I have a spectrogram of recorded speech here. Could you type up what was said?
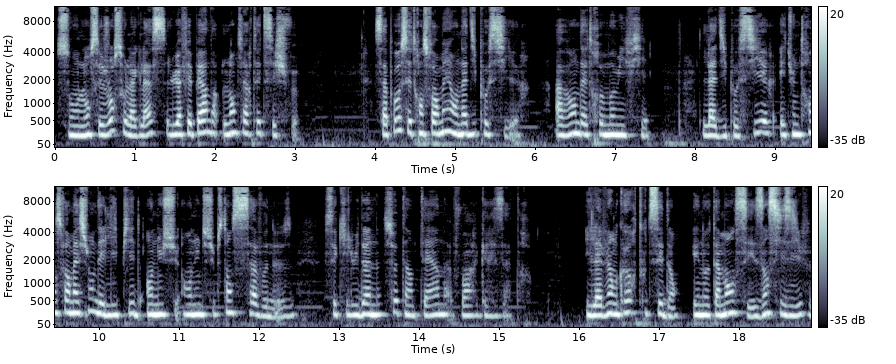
Son long séjour sous la glace lui a fait perdre l'entièreté de ses cheveux. Sa peau s'est transformée en adipocire avant d'être momifiée. L'adipocire est une transformation des lipides en une substance savonneuse, ce qui lui donne ce teint terne, voire grisâtre. Il avait encore toutes ses dents, et notamment ses incisives,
